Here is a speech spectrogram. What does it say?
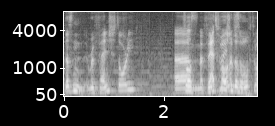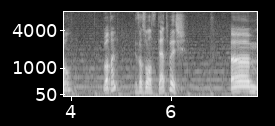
Dat is een revenge story. Ehm, Zoals met Vince Vaughn de hoofdrol. Wat hè? Is dat zoals Dead Wish? Ehm,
